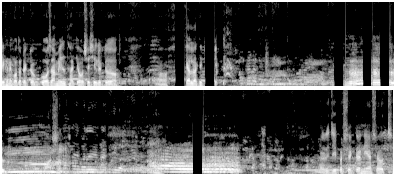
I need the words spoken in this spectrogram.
যেখানে কতটা একটু গজা মিল থাকে, অবশ্যই সেগুলো একটু খেয়াল রাখে। আর যে পাশে একটা নিয়ে আসা হচ্ছে।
